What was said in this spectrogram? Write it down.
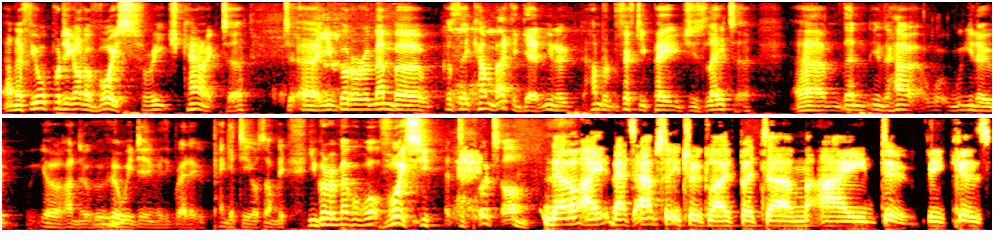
and if you're putting on a voice for each character. To, uh, you've got to remember because they come back again. You know, 150 pages later, um, then you know how you know you're, I don't know, who, are we dealing with? Greta Peggotty or somebody. You've got to remember what voice you had to put on. No, I that's absolutely true, Clive. But um, I do because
